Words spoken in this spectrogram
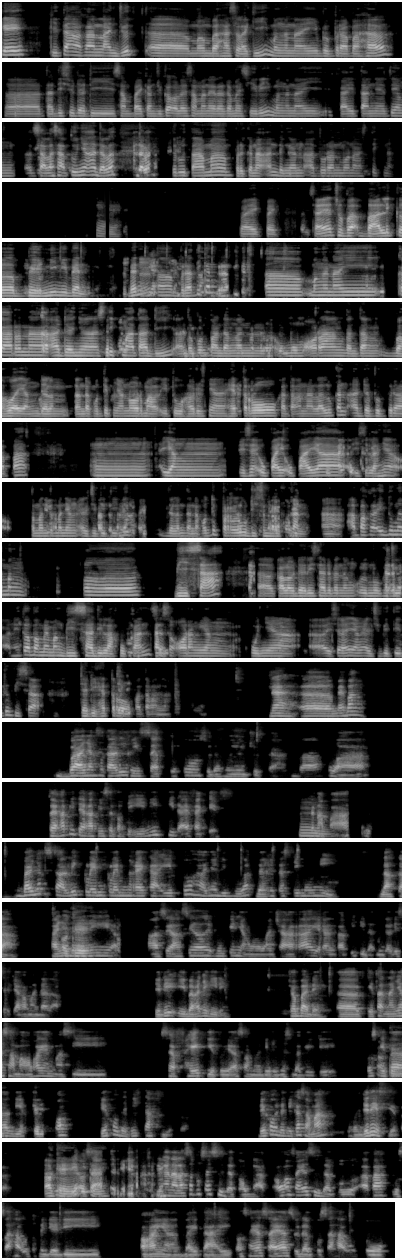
Oke, kita akan lanjut uh, membahas lagi mengenai beberapa hal. Uh, tadi sudah disampaikan juga oleh Samanera Damasiri mengenai kaitannya itu yang salah satunya adalah adalah terutama berkenaan dengan aturan monastik. Nah, oke. Baik, baik. Saya coba balik ke Benny nih, Ben. Ben, uh, berarti kan uh, mengenai karena adanya stigma tadi ataupun pandangan umum orang tentang bahwa yang dalam tanda kutipnya normal itu harusnya hetero katakanlah lalu kan ada beberapa um, yang istilahnya upaya-upaya istilahnya teman-teman yang LGBT ini dalam tanda kutip perlu disembuhkan. Nah, apakah itu memang uh, bisa Uh, kalau dari sadar tentang ilmu kejiwaan itu apa memang bisa dilakukan seseorang yang punya uh, istilahnya yang LGBT itu bisa jadi hetero katakanlah. Nah, uh, memang banyak sekali riset itu sudah menunjukkan bahwa terapi-terapi seperti ini tidak efektif. Hmm. Kenapa? Banyak sekali klaim-klaim mereka itu hanya dibuat dari testimoni belaka, hanya okay. dari hasil-hasil mungkin yang wawancara yang tapi tidak menggali secara mendalam. Jadi ibaratnya gini, coba deh uh, kita nanya sama orang yang masih self hate gitu ya sama dirinya sebagai gay, terus kita lihat oh dia kok udah nikah gitu, dia kok udah nikah sama jenis gitu. Oke, okay, oke. Okay. Dengan alasan oh, saya sudah tobat, oh saya sudah bu, apa berusaha untuk menjadi orang yang baik-baik, oh saya saya sudah berusaha untuk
